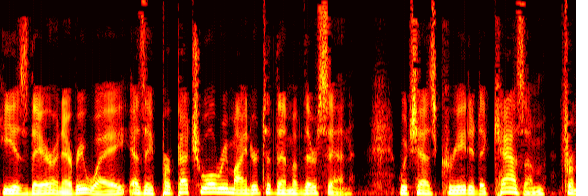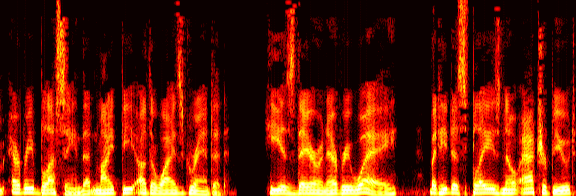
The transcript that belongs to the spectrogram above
He is there in every way as a perpetual reminder to them of their sin, which has created a chasm from every blessing that might be otherwise granted. He is there in every way but he displays no attribute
